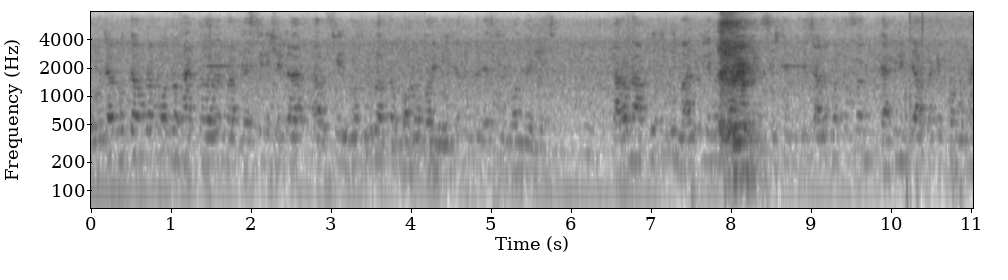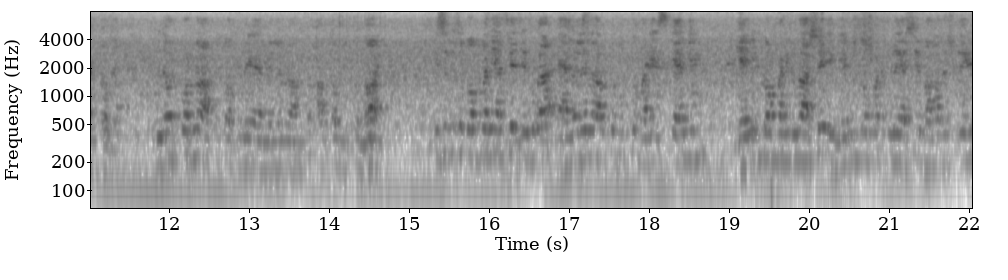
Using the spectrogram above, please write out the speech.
ওটার মধ্যে আমরা পণ্য থাকতে হবে, বা ডেস্টিনি সেটা সেই রোলগুলো আমরা ফলো করিনি জন্য কিন্তু ডেস্টিনি বন্ধ হয়ে গেছে। কারণ আপনি যদি মাল্টি লেভেল সিস্টেম যদি চালু করতে চান ডেফিনেটলি আপনাকে পণ্য থাকতে হবে। উইদাউট পণ্য, আপনি কখনোই এমএলএম আওতাভুক্ত নয়। কিছু কিছু কোম্পানি আছে যেগুলো এমএলএম আওতাভুক্ত মানে স্ক্যামিং গেমিং কোম্পানিগুলো আসে। এই গেমিং কোম্পানিগুলো এসে বাংলাদেশ থেকে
